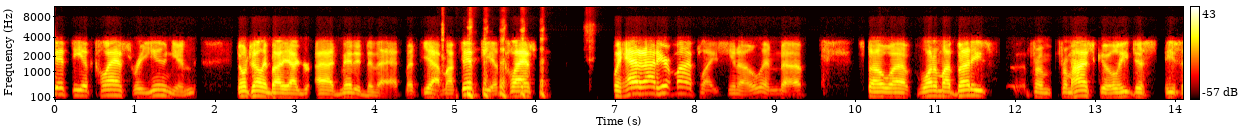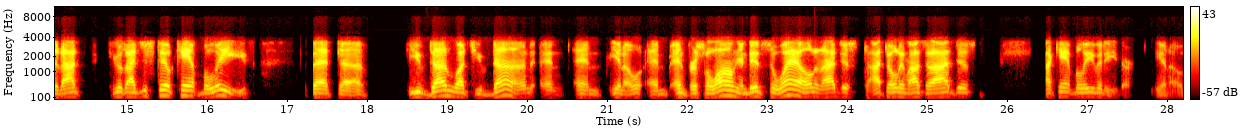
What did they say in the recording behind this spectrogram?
50th class reunion. Don't tell anybody I, I admitted to that, but yeah, my 50th class. We had it out here at my place, you know, and uh, so uh, one of my buddies from from high school, he just he said I he goes I just still can't believe that uh, you've done what you've done and and you know and and for so long and did so well. And i just i told him i said i just i can't believe it either you know.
